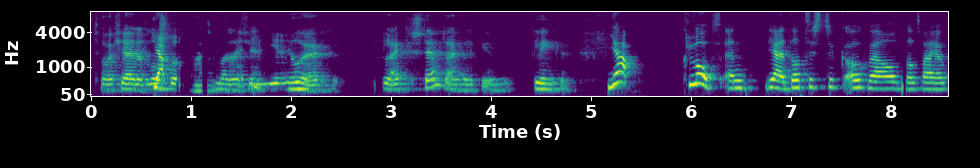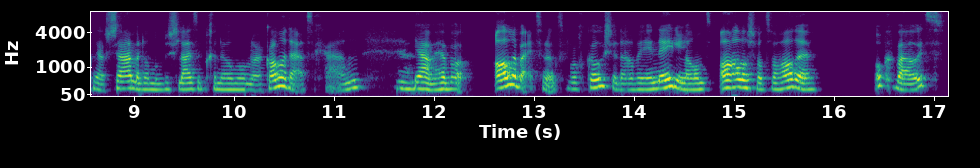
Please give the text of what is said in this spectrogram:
Terwijl als jij dat los ja, wil laten, maar dat je hier heel erg gelijkgestemd eigenlijk in klinken. ja, klopt. En ja, dat is natuurlijk ook wel dat wij ook nou samen dan het besluit hebben genomen om naar Canada te gaan. Ja. Ja, we hebben allebei toen ook ervoor gekozen dat we in Nederland alles wat we hadden opgebouwd,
